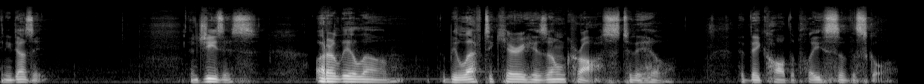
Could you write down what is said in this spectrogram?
And he does it. And Jesus, utterly alone, would be left to carry his own cross to the hill that they called the place of the skull.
